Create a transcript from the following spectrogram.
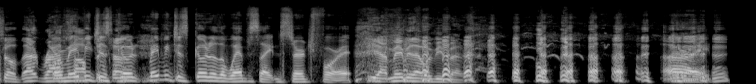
so that wraps up. or maybe just tongue. go maybe just go to the website and search for it. Yeah, maybe that would be better. All right.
